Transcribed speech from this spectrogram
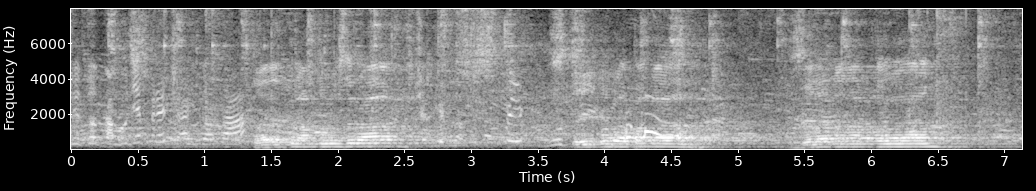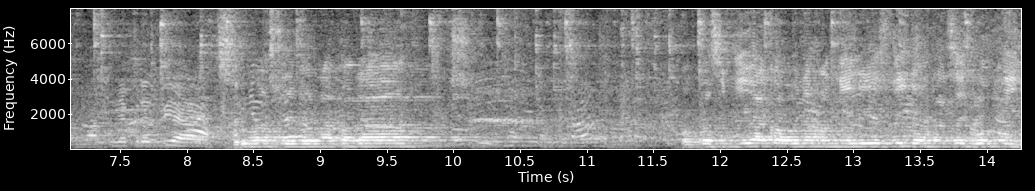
Že to tam bude preč až do tak? To je nám to vyzerá. Stříbro napadá, zelená. Druhá stříbro napadá. Poprosím divákov, aby nám měli jezdit do hracej bloky.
